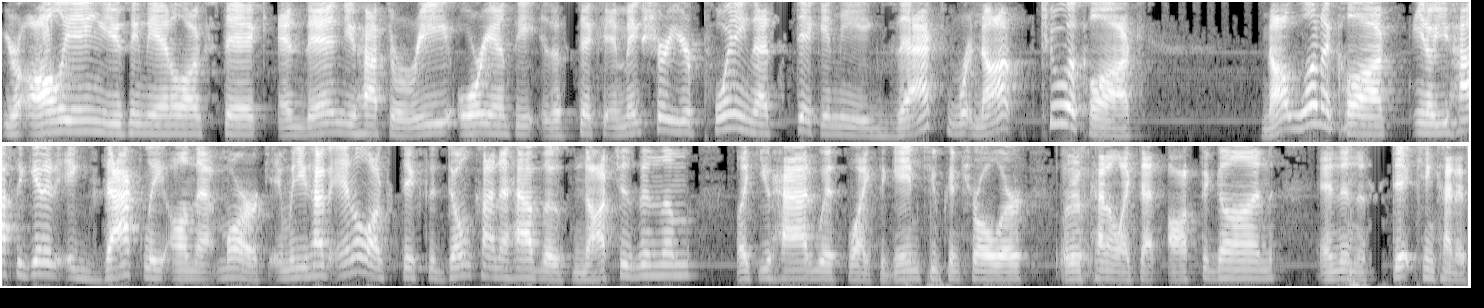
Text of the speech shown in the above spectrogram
you're ollieing using the analog stick, and then you have to reorient the the stick and make sure you're pointing that stick in the exact not two o'clock, not one o'clock. You know, you have to get it exactly on that mark. And when you have analog sticks that don't kind of have those notches in them, like you had with like the GameCube controller, where there's kind of like that octagon, and then the stick can kind of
